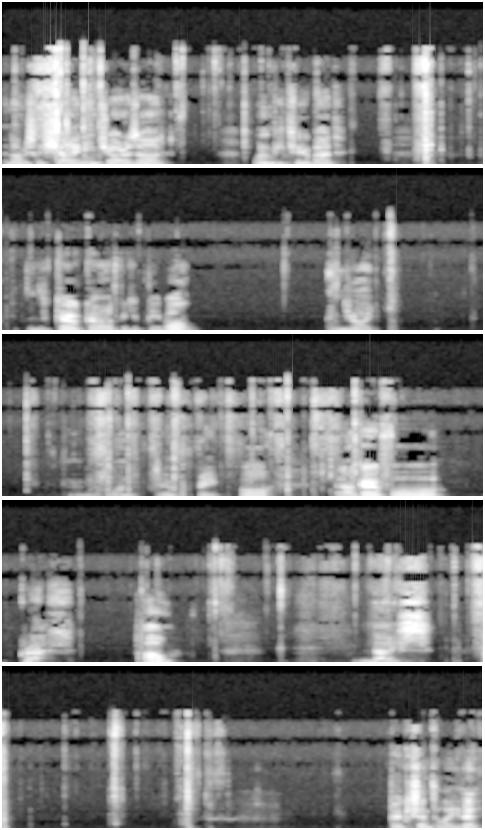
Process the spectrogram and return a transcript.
and obviously Shining Charizard. Wouldn't be too bad. There's a code card for you people. Enjoy. We've got one, two, three, four. And I'll go for grass. Oh, nice. Pokecenter lady,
